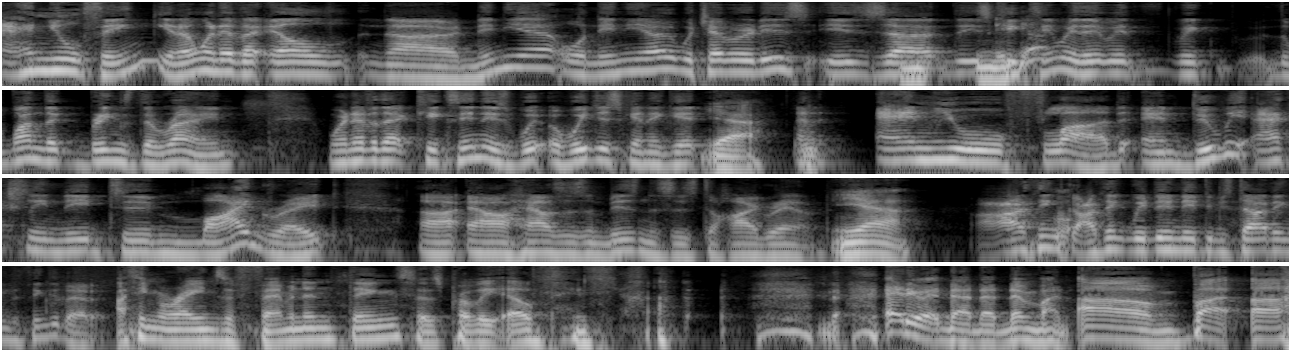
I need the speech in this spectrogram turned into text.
annual thing? You know, whenever El no, Nina or Nino, whichever it is, is, uh, Nina? kicks in with, with, with the one that brings the rain, whenever that kicks in, is we, are we just going to get Yeah. an annual flood? And do we actually need to migrate uh, our houses and businesses to high ground? yeah. I think I think we do need to be starting to think about it. I think rain's a feminine thing, so it's probably El Nino. no. Anyway, no, no, never mind. Um, but, uh,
